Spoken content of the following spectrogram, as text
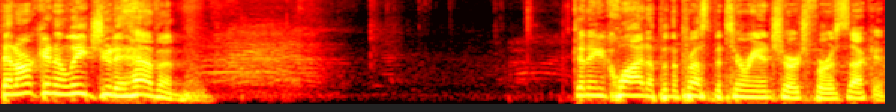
that aren't going to lead you to heaven. Gonna get quiet up in the Presbyterian church for a second.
